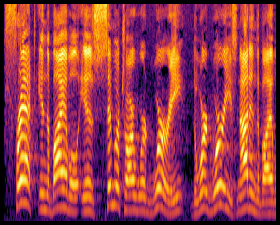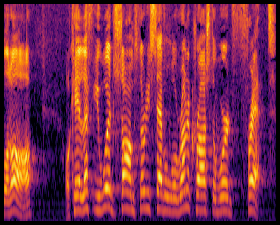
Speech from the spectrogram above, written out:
Fret in the Bible is similar to our word worry. The word worry is not in the Bible at all. Okay, if you would, Psalm 37 will run across the word fret.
